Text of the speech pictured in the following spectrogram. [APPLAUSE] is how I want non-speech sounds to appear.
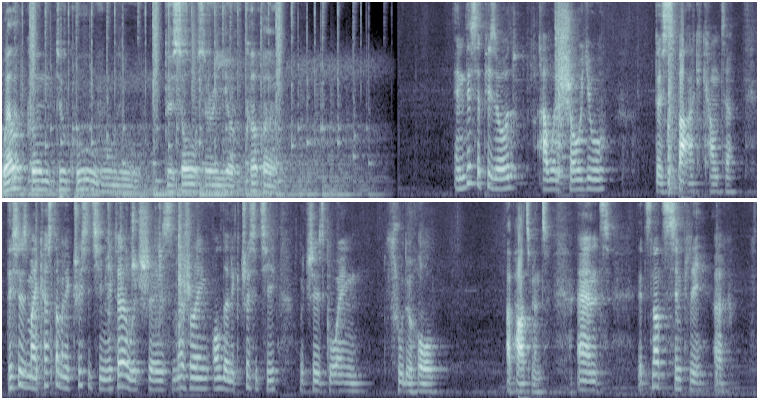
Welcome to Cool Voodoo, the sorcery of copper. In this episode, I will show you the spark counter. This is my custom electricity meter, which is measuring all the electricity which is going through the whole apartment. And it's not simply a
